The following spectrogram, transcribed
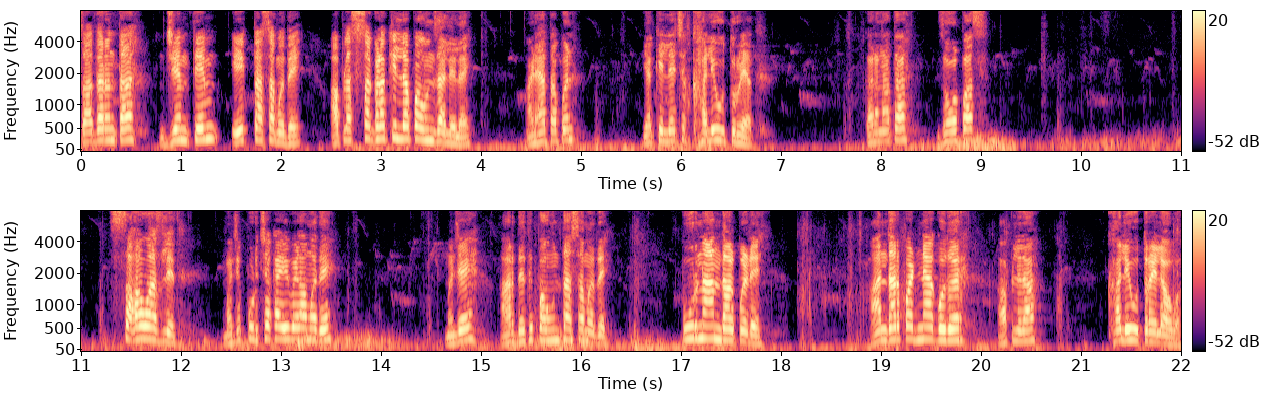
साधारणतः जेमतेम एक तासामध्ये आपला सगळा किल्ला पाहून झालेला आहे. आणि आता आपण या किल्ल्याच्या खाली उतरूयात. कारण आता जवळपास सहा वाजलेत. म्हणजे पुढच्या काही वेळामध्ये म्हणजे अर्ध्या ते पाऊण तासामध्ये पूर्ण अंधार पडेल. अंधार पडण्या अगोदर आपल्याला खाली उतरायला हवं.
